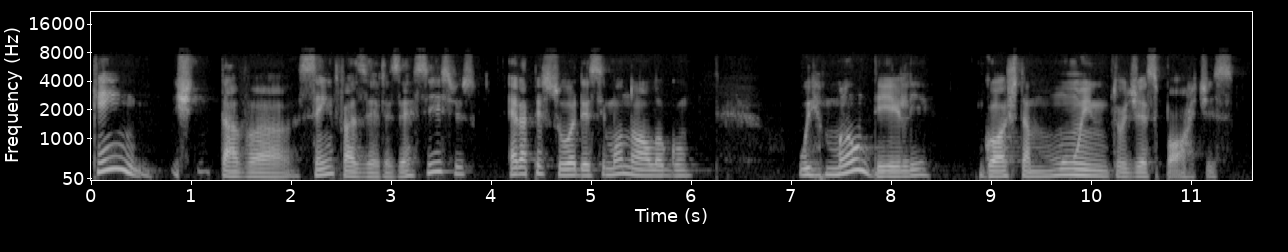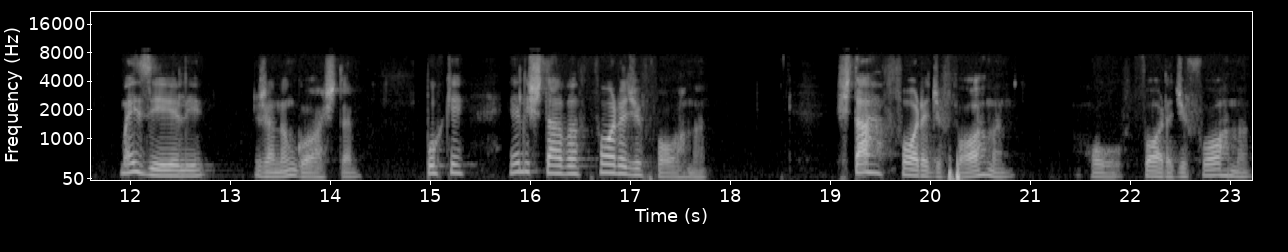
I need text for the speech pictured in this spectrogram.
Quem estava sem fazer exercícios era a pessoa desse monólogo. O irmão dele gosta muito de esportes, mas ele já não gosta, porque ele estava fora de forma. Estar fora de forma, ou fora de forma,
